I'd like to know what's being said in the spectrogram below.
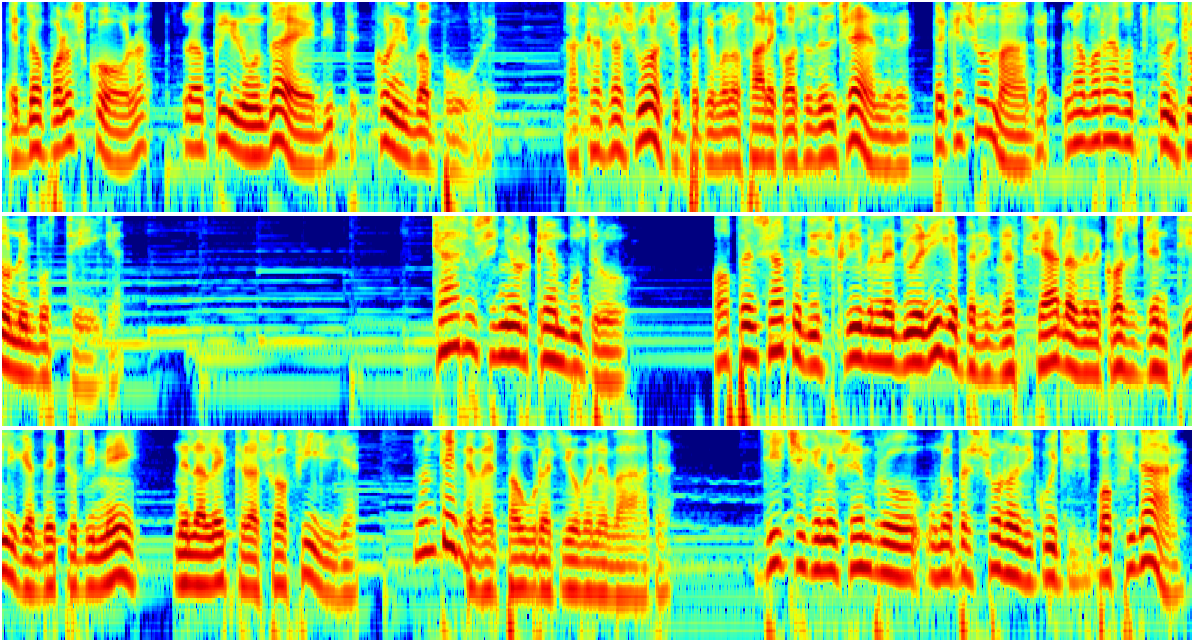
e dopo la scuola la aprirono da Edith con il vapore. A casa sua si potevano fare cose del genere perché sua madre lavorava tutto il giorno in bottega. Caro signor Ken Boudreau, ho pensato di scriverle due righe per ringraziarla delle cose gentili che ha detto di me nella lettera a sua figlia. Non deve aver paura che io me ne vada. Dice che le sembro una persona di cui ci si può fidare.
